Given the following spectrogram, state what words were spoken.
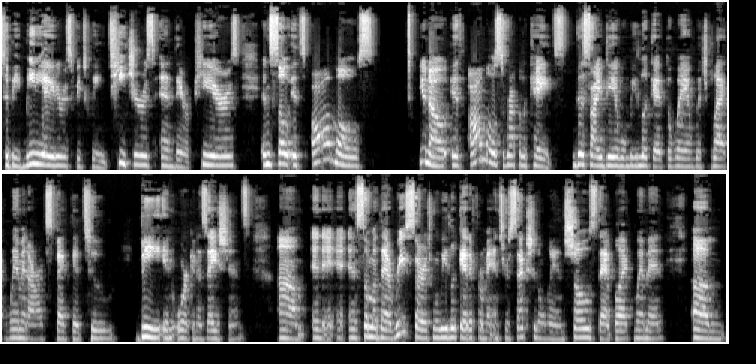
to be mediators between teachers and their peers. And so it's almost you know, it almost replicates this idea when we look at the way in which Black women are expected to be in organizations. Um, and, and some of that research, when we look at it from an intersectional lens, shows that Black women, um,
